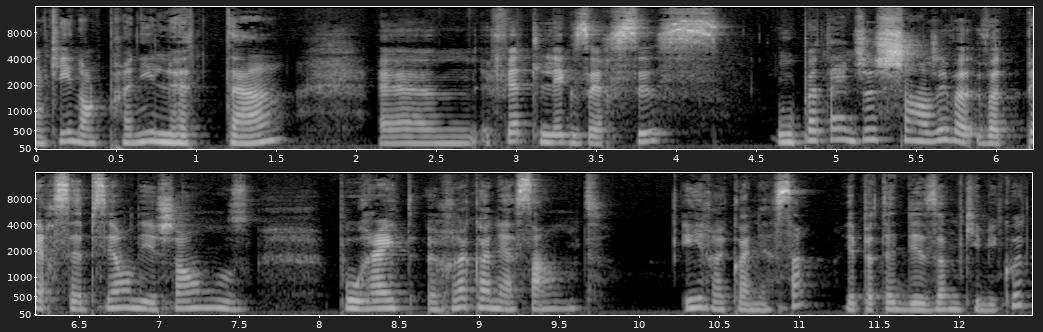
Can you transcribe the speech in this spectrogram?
OK? Donc, prenez le temps, euh, faites l'exercice ou peut-être juste changer votre perception des choses pour être reconnaissante et reconnaissant. Il y a peut-être des hommes qui m'écoutent,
